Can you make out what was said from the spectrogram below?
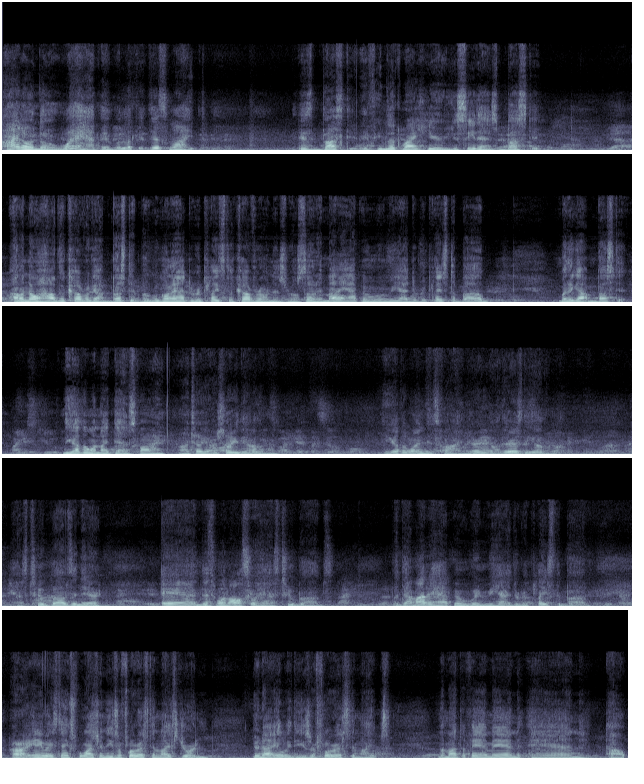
I don't know what happened, but look at this light. It's busted. If you look right here, you can see that it's busted. I don't know how the cover got busted, but we're going to have to replace the cover on this real soon. It might have happened when we had to replace the bulb, but it got busted. The other one like that is fine. I'll tell you, I'll show you the other one. The other one is fine. There you go. There's the other one. It has two bulbs in there. And this one also has two bulbs. But that might have happened when we had to replace the bulb. All right, anyways, thanks for watching. These are fluorescent lights, Jordan. They're not LEDs, they're fluorescent lights. Lemont the Fan Man, and out.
